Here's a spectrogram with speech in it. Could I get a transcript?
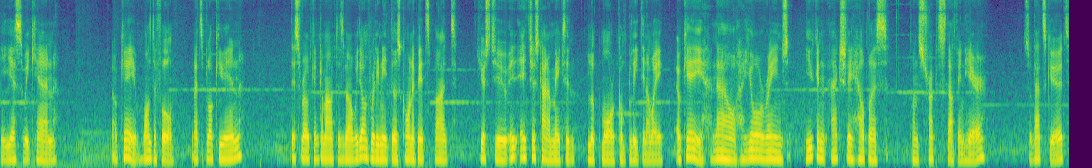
Yes, we can. Okay, wonderful. Let's block you in. This road can come out as well. We don't really need those corner pits, but just to... It, it just kind of makes it look more complete in a way. Okay, now your range, you can actually help us construct stuff in here. So that's good.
